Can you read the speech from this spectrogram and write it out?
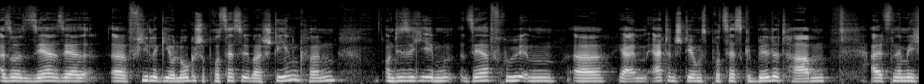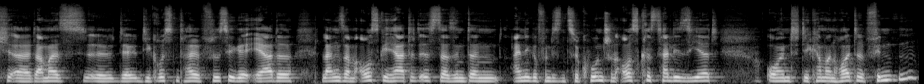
also sehr, sehr äh, viele geologische Prozesse überstehen können und die sich eben sehr früh im, äh, ja, im Erdentstehungsprozess gebildet haben, als nämlich äh, damals äh, der, die größten Teil flüssige Erde langsam ausgehärtet ist. Da sind dann einige von diesen Zirkonen schon auskristallisiert und die kann man heute finden.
